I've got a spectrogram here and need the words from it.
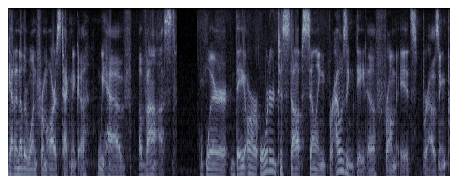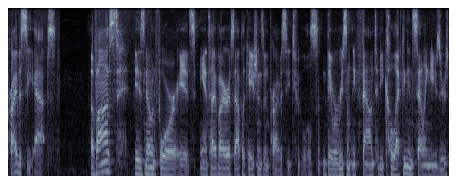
Got another one from Ars Technica. We have Avast, where they are ordered to stop selling browsing data from its browsing privacy apps. Avast is known for its antivirus applications and privacy tools. They were recently found to be collecting and selling users'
